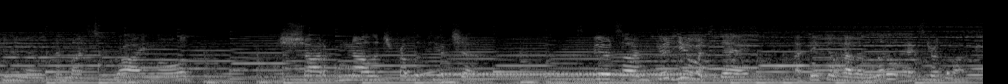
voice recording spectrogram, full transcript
glimmer within my scrying orb. A shot of knowledge from the future. Spirits are in good humor today. I think you'll have a little extra luck.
